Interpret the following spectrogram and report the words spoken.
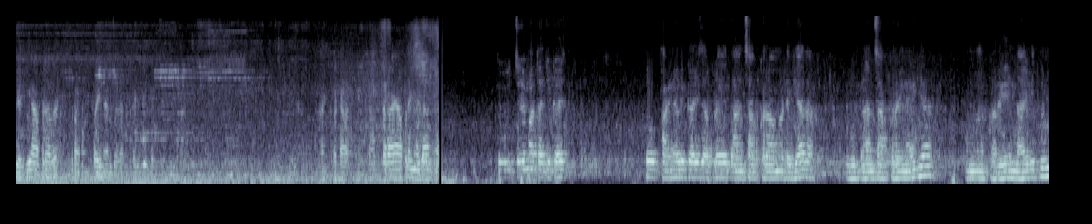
જઈએ આપણે હવે. ગયું કરાય આપણે દાંત તો જય માતાજી ગાઈઝ તો ફાઇનલી ગાઈઝ આપણે દાંત સાફ કરવા માટે ગયા હતા. તો દાંત સાફ કરીને આવી ગયા. ઘરે નાહી દીધું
